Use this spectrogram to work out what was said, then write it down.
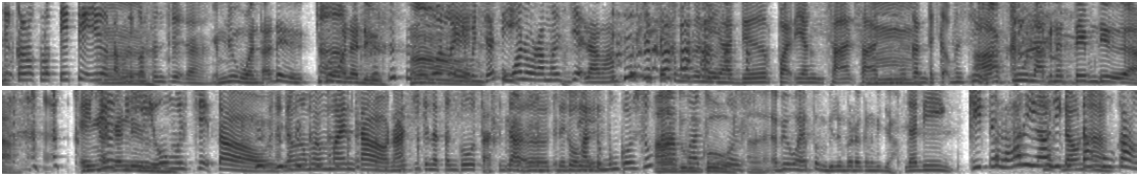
Dia kalau keluar tetek je tak boleh concentrate dah. Yang ni Wan tak ada. Cuma Wan ada. Wan lagi Eh, menjadi. Wan orang masjid lah. Mampus kita semua kena. Ada part yang saat-saat Hmm. bukan dekat masjid. Aku nak kena tame dia lah. Eh, Ingatkan dia CEO dulu. masjid tau. Jangan main-main tau. Nanti kena tegur tak sedap. Uh, So hantu bungkus tu Ah, hantu Apa bungkus. bungkus? Ah, habis what happen bila kau dah kena kejar? jadi Kita lari down, Lintang ah. Pukang.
